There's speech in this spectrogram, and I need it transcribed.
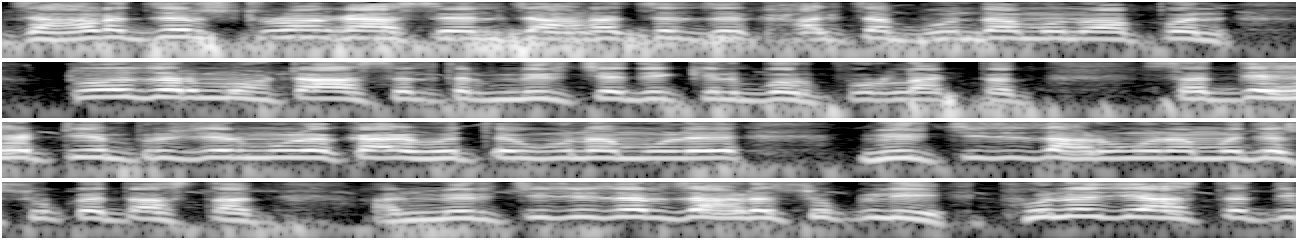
झाड जर स्ट्रॉंग असेल झाडाचा जर खालचा बुंदा म्हणून आपण तो जर मोठा असेल तर मिरच्या देखील भरपूर लागतात. सध्या ह्या टेम्परेचरमुळे काय होते उन्हामुळे मिरचीची झाड उन्हामध्ये सुकत असतात. आणि मिरचीची जर झाडं सुकली फुलं जी असतात ती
